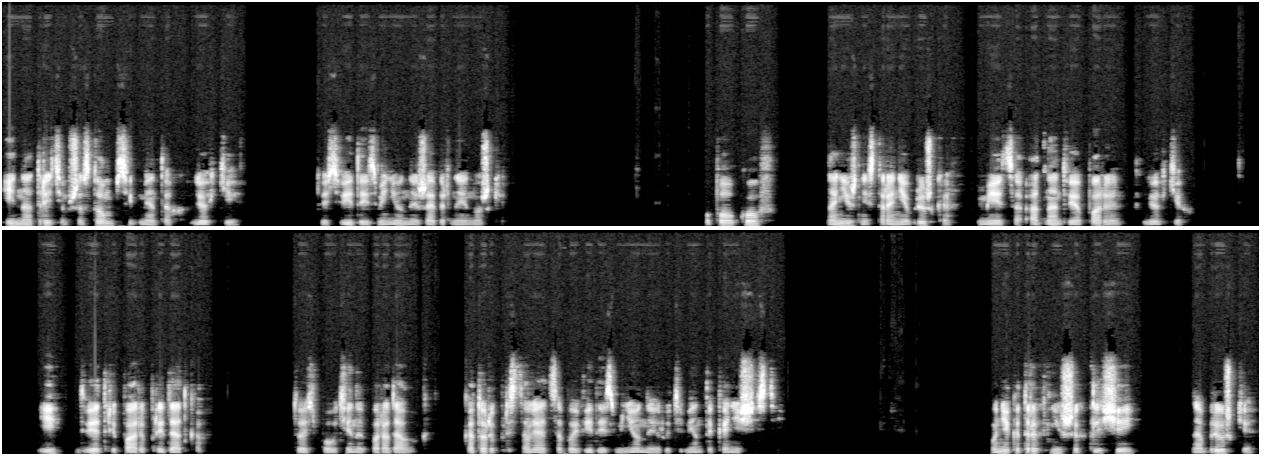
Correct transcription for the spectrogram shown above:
И на третьем-шестом сегментах – легкие, то есть видоизмененные жаберные ножки. У пауков на нижней стороне брюшка имеются одна-две пары легких и две-три пары придатков, то есть паутинных бородавок, которые представляют собой видоизмененные рудименты конечностей. У некоторых низших клещей на брюшке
